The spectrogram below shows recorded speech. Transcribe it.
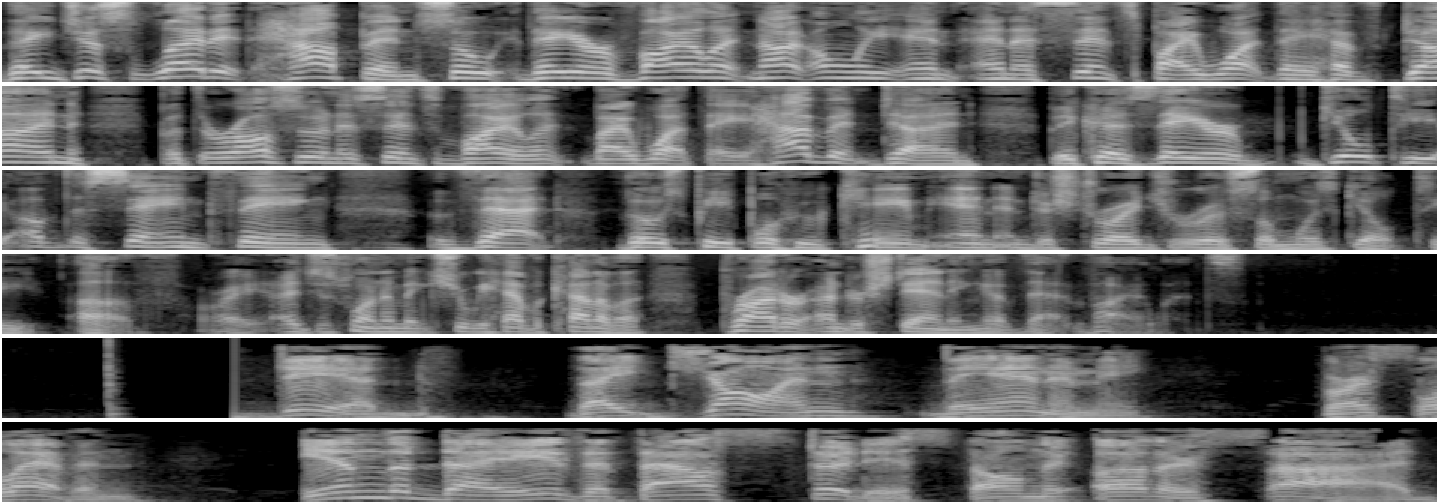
They just let it happen. So they are violent not only in, in a sense by what they have done, but they're also in a sense violent by what they haven't done because they are guilty of the same thing that those people who came in and destroyed Jerusalem was guilty of. All right. I just want to make sure we have a kind of a broader understanding of that violence. Did they join the enemy? Verse 11 In the day that thou stoodest on the other side,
